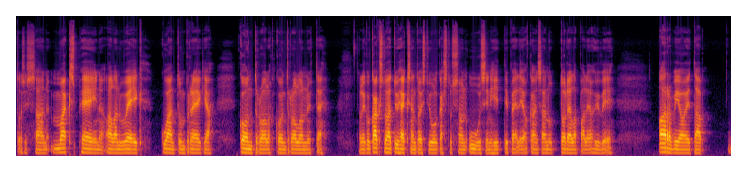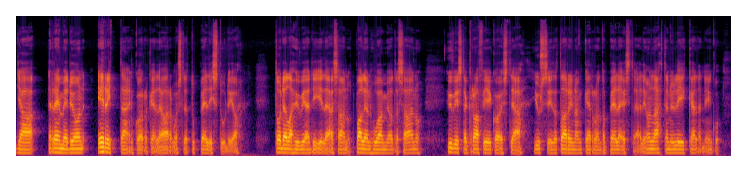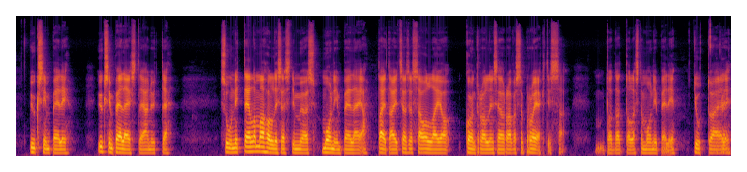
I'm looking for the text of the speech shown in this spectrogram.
tosissaan Max Payne, Alan Wake, Quantum Break ja Control. Control on nyt, oliko 2019 julkaistu, se on uusin hittipeli, joka on saanut todella paljon hyviä arvioita. Ja Remedy on erittäin korkealle arvostettu pelistudio. Todella hyviä diilejä saanut, paljon huomiota saanut hyvistä grafiikoista ja just siitä tarinankerrontapeleistä. Eli on lähtenyt liikkeelle niin kuin yksin, peli, yksin peleistä ja nyt suunnitteilla mahdollisesti myös monin pelejä. Taitaa itse asiassa olla jo kontrollin seuraavassa projektissa tuollaista tota, monipelijuttua. Okay. Eli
